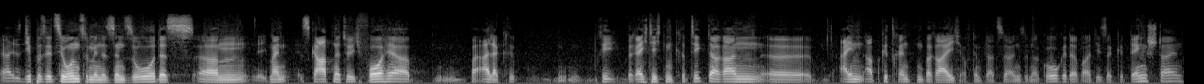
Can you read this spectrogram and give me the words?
also die Positionen zumindest sind so, dass, ähm, ich meine, es gab natürlich vorher bei aller berechtigten Kritik daran äh, einen abgetrennten Bereich auf dem Platz der Synagoge, da war dieser Gedenkstein.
